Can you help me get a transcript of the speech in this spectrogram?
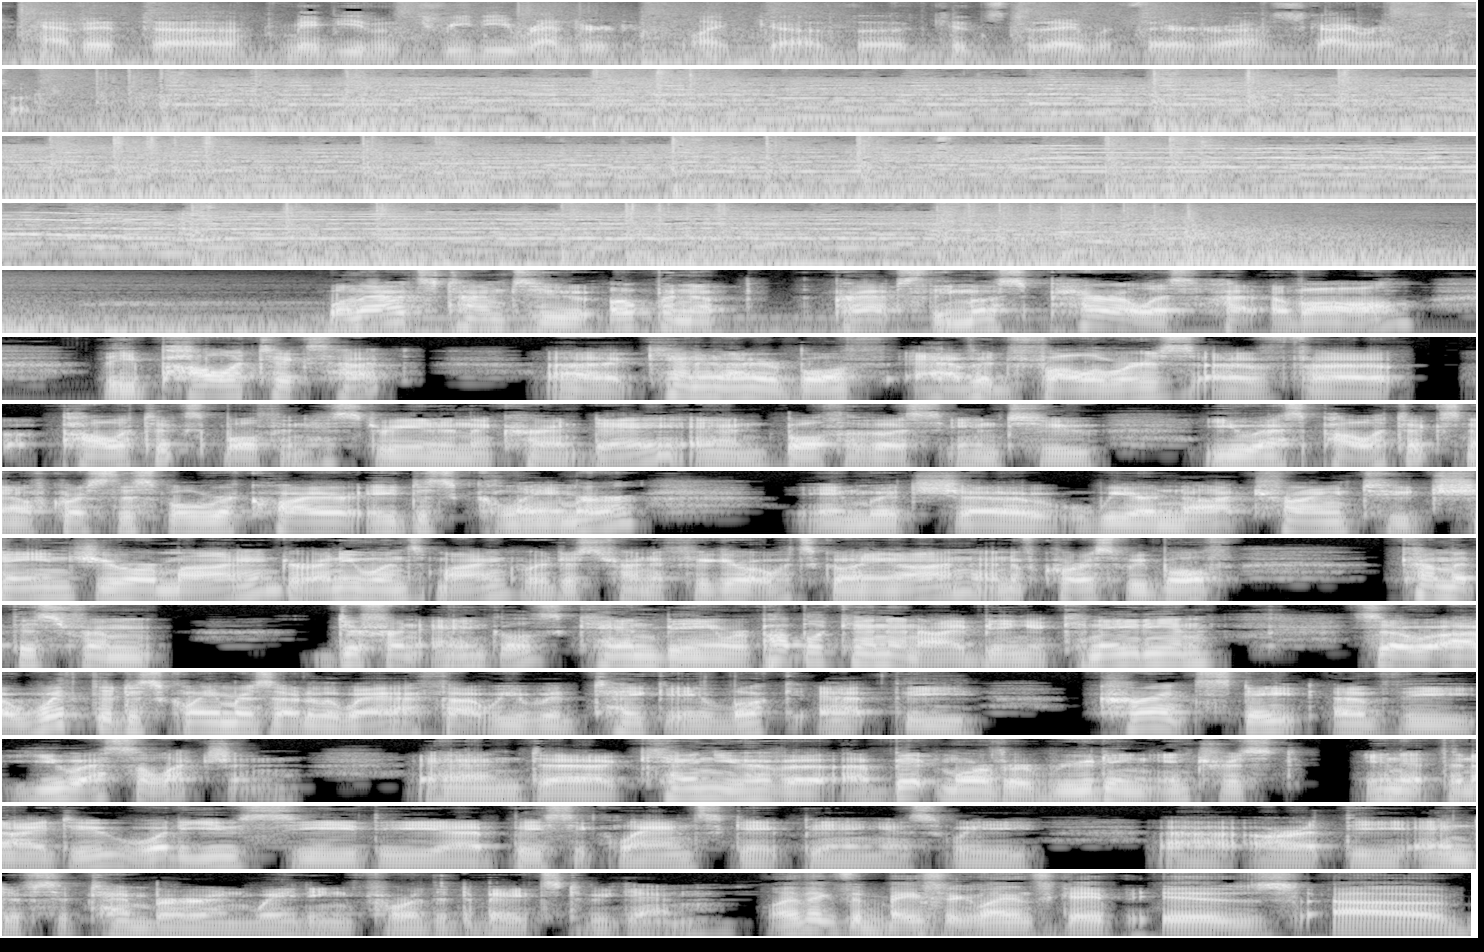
have it uh, maybe even 3D rendered, like uh, the kids today with their uh, Skyrims and such. Well, now it's time to open up perhaps the most perilous hut of all, the politics hut. Uh, Ken and I are both avid followers of uh, politics, both in history and in the current day, and both of us into U.S. politics. Now, of course, this will require a disclaimer in which uh, we are not trying to change your mind or anyone's mind. We're just trying to figure out what's going on. And of course, we both come at this from different angles, Ken being a Republican and I being a Canadian. So, uh, with the disclaimers out of the way, I thought we would take a look at the current state of the U.S. election. And uh, Ken, you have a, a, bit more of a rooting interest in it than I do. What do you see the uh, basic landscape being as we uh, are at the end of September and waiting for the debates to begin? Well, I think the basic landscape is uh,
